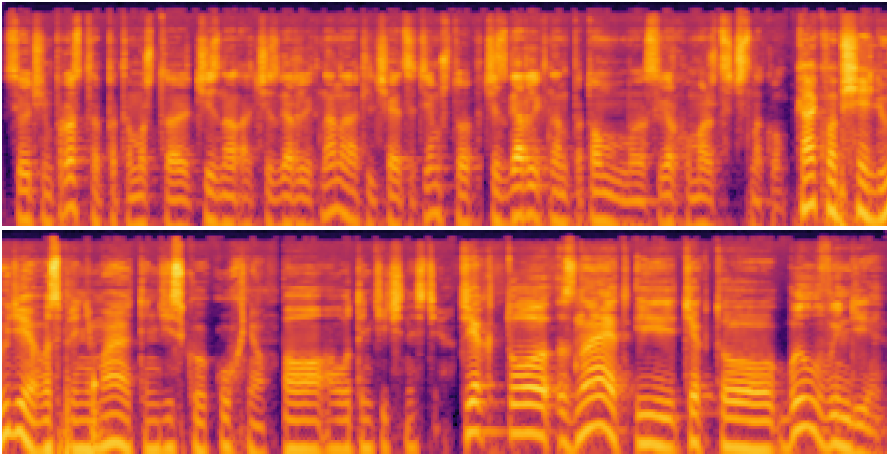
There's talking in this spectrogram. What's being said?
Все очень просто, потому что чизнан от чизгарлик нана отличается тем, что чизгарлик нан потом э, сверху мажется чесноком. Как вообще люди воспринимают индийскую кухню по аутентичности? Те, кто знает, и те, кто был в Индии,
